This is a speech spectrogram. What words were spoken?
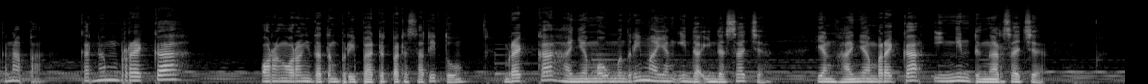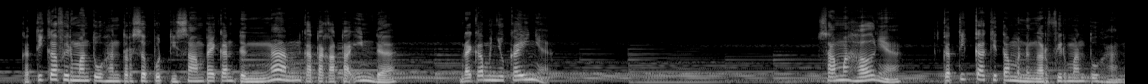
Kenapa? Karena mereka orang-orang yang datang beribadat pada saat itu, mereka hanya mau menerima yang indah-indah saja yang hanya mereka ingin dengar saja. Ketika firman Tuhan tersebut disampaikan dengan kata-kata indah, mereka menyukainya. Sama halnya, ketika kita mendengar firman Tuhan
